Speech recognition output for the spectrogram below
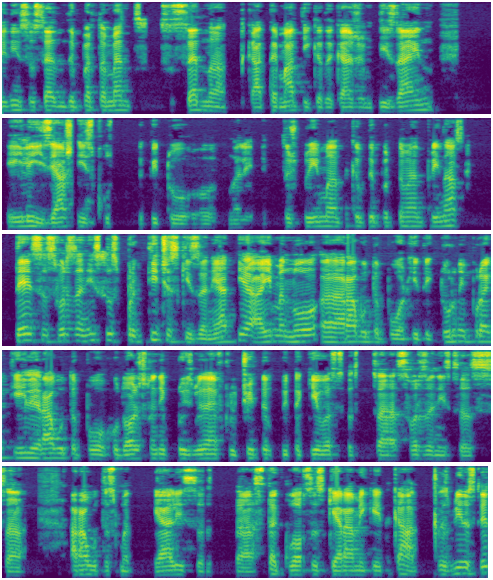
един съседен департамент, съседна така, тематика, да кажем, дизайн или изящни изкуства, каквито нали, също има такъв департамент при нас, те са свързани с практически занятия, а именно а, работа по архитектурни проекти или работа по художествени произведения, включително и такива с, а, свързани с а, работа с материали, с стъкло, с керамика и така. Разбира се,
